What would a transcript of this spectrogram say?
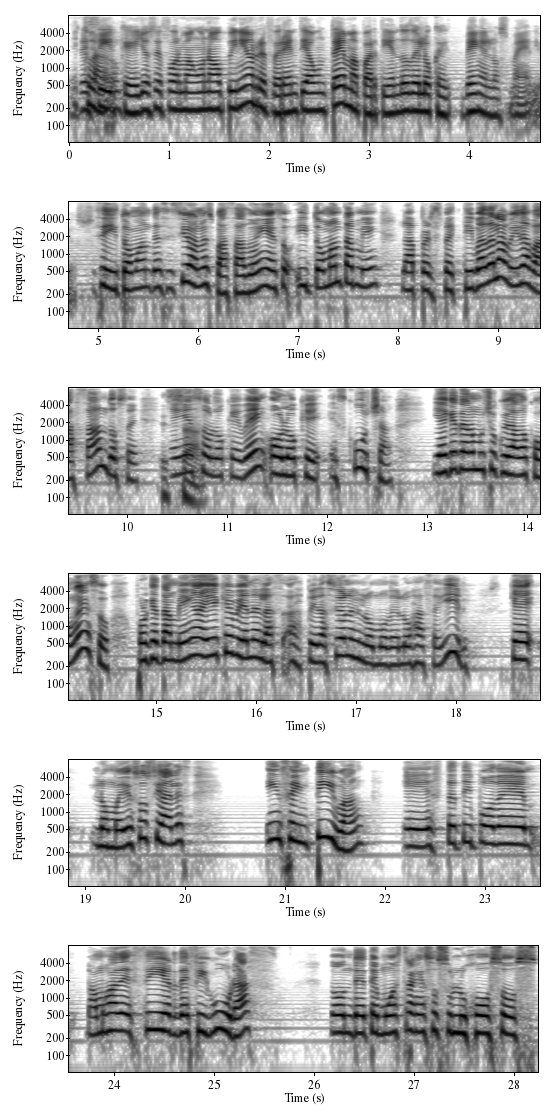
Es Claro. decir, que ellos se forman una opinión referente a un tema partiendo de lo que ven en los medios. Sí, toman decisiones basado en eso y toman también la perspectiva de la vida basándose en eso, lo que ven o lo que escuchan. Y hay que tener mucho cuidado con eso, porque también ahí es que vienen las aspiraciones y los modelos a seguir, que los medios sociales incentivan este tipo de, vamos a decir, de figuras donde te muestran esos lujosos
